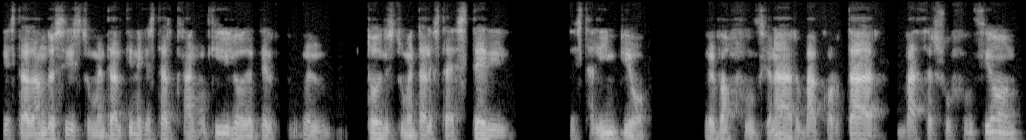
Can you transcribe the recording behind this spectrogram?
que está dando ese instrumental tiene que estar tranquilo de que todo el instrumental está estéril, está limpio, eh, va a funcionar, va a cortar, va a hacer su función.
